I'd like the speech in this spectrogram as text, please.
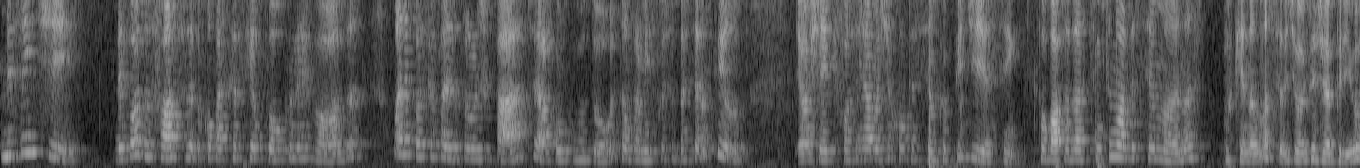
Me senti. Depois do fósforo, eu confesso que eu fiquei um pouco nervosa. Mas depois que eu falei do plano de parto, ela concordou. Então pra mim foi super tranquilo. Eu achei que fosse realmente acontecer o que eu pedi, assim. Por volta das 39 semanas, porque não nasceu de 8 de abril.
